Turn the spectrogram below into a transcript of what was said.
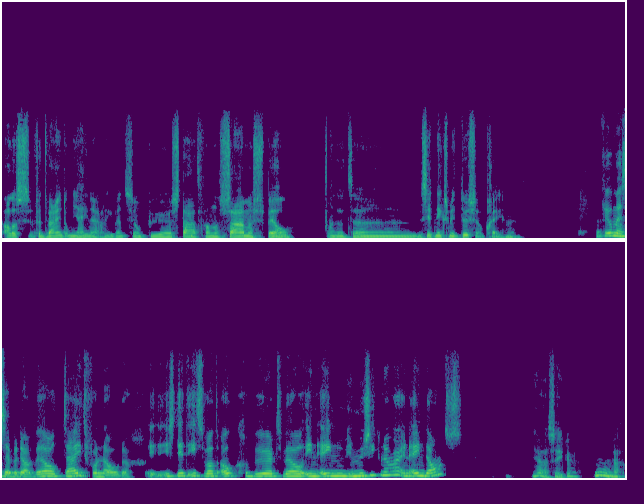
alles verdwijnt om je heen eigenlijk. Je bent zo'n puur staat van een samenspel. En dat, uh, er zit niks meer tussen op een gegeven moment. Veel mensen hebben daar wel tijd voor nodig. Is dit iets wat ook gebeurt wel in één muzieknummer, in één dans? Ja, zeker. Hmm. Ja.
